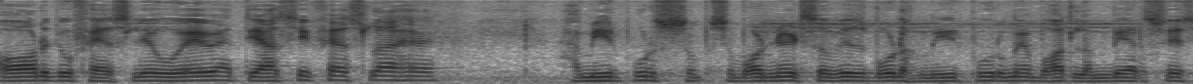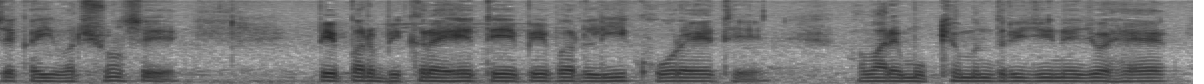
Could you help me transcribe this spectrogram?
और जो फैसले हुए, वो ऐतिहासिक फैसला है। Hamirpur subordinate service board Hamirpur में बहुत लंबे अरसे से, कई वर्षों से पेपर बिक रहे थे, पेपर लीक हो रहे थे। हमारे मुख्यमंत्री जी ने जो है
